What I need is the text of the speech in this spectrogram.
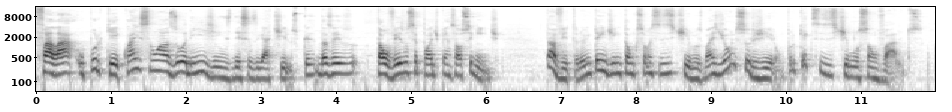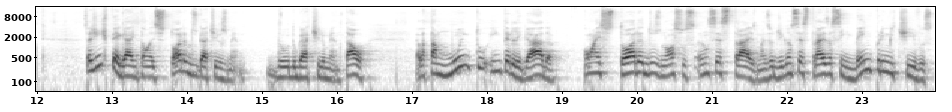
falar o porquê, quais são as origens desses gatilhos, porque das vezes talvez você pode pensar o seguinte: Tá, Vitor, eu entendi então que são esses estímulos, mas de onde surgiram? Por que, que esses estímulos são válidos? Se a gente pegar então a história dos gatilhos do, do gatilho mental, ela está muito interligada com a história dos nossos ancestrais, mas eu digo ancestrais assim, bem primitivos.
